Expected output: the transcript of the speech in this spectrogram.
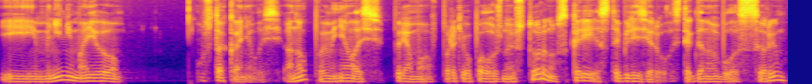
и мнение мое устаканилось. Оно поменялось прямо в противоположную сторону, скорее стабилизировалось. Тогда оно было сырым,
